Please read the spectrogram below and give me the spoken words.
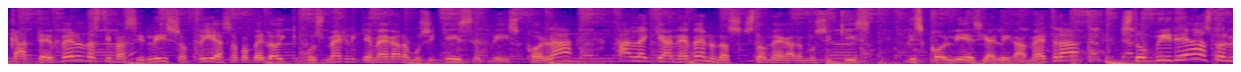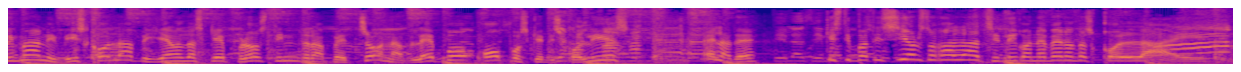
κατεβαίνοντας τη Βασιλής Σοφίας από Μπελόκηπου μέχρι και Μέγαρο Μουσικής δύσκολα, αλλά και ανεβαίνοντας στο Μέγαρο Μουσικής δυσκολίες για λίγα μέτρα, στον Πειραιά στο λιμάνι δύσκολα, πηγαίνοντας και προς την Δραπετσόνα βλέπω, όπως και δυσκολίες. Έλατε. Και στην Πατησίων στο γαλάτσι, λίγο ανεβαίνοντας κολλάει. Α,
